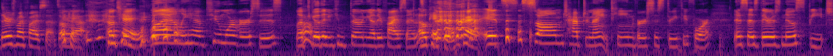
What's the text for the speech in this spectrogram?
there's my five cents. Okay. Yeah. Okay. Well, I only have two more verses left Oh. to go. Then you can throw in the other five cents. Okay, cool. okay, it's Psalm chapter 19, verses 3 through 4. And it says, There is no speech,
